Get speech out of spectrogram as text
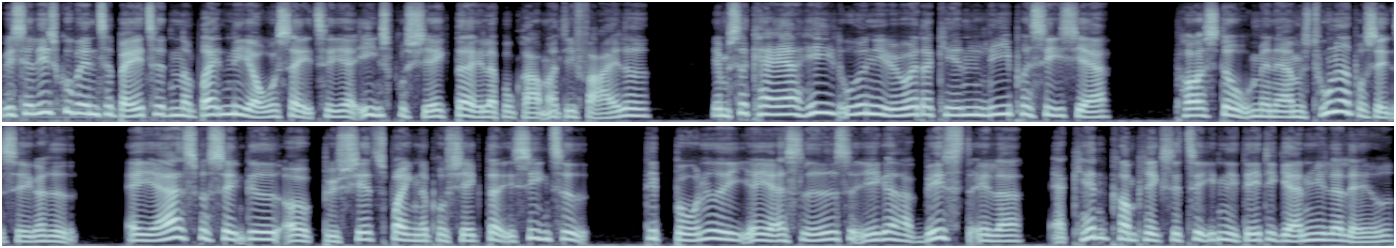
Hvis jeg lige skulle vende tilbage til den oprindelige årsag til, at ens projekter eller programmer de fejlede, jamen så kan jeg helt uden i øvrigt at kende lige præcis jer, påstå med nærmest 100% sikkerhed, at jeres forsinkede og budgetspringende projekter i sin tid, det bundet i, at jeres ledelse ikke har vidst eller erkendt kompleksiteten i det, de gerne ville have lavet.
